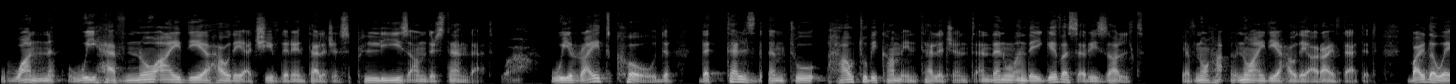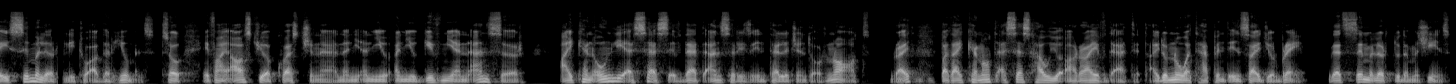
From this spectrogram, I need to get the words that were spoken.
one we have no idea how they achieve their intelligence. Please understand that. Wow we write code that tells them to how to become intelligent. And then when they give us a result we have no no idea how they arrived at it. By the way similarly to other humans. So if i ask you a question and, and you and you give me an answer i can only assess if that answer is intelligent or not right? Mm-hmm. but i cannot assess how you arrived at it. I don't know what happened inside your brain. That's similar to the machines.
